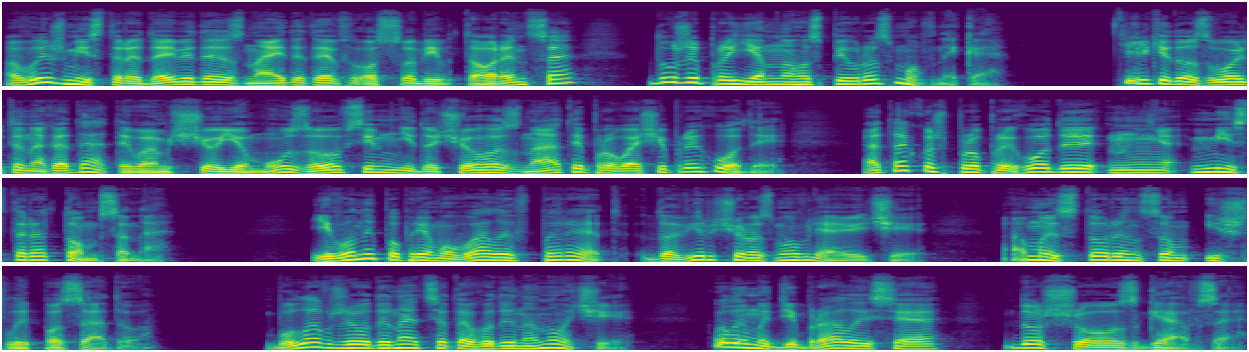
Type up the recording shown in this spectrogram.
Ви ж, містере Девіде, знайдете в особі Торренса дуже приємного співрозмовника. Тільки дозвольте нагадати вам, що йому зовсім ні до чого знати про ваші пригоди, а також про пригоди містера Томпсона. І вони попрямували вперед, довірчо розмовляючи, а ми з Торренсом ішли позаду. Була вже одинадцята година ночі, коли ми дібралися до шоу з Гавза.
